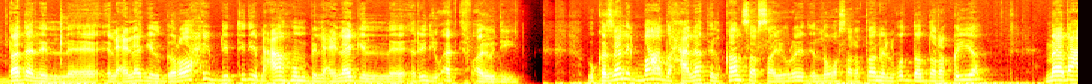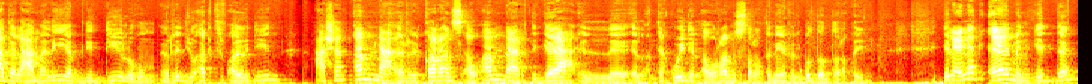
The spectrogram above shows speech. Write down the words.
بدل ال- العلاج الجراحي بنبتدي معاهم بالعلاج ال radioactive iodine وكذلك بعض حالات ال cancer thyroid اللي هو سرطان الغدة الدرقية ما بعد العملية بنديلهم ال radioactive iodine عشان أمنع ال recurrence أو أمنع ارتجاع تكوين الأورام السرطانية في الغدة الدرقية. العلاج آمن جدا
